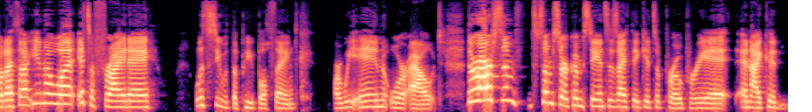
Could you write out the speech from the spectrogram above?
but I thought, you know what? It's a Friday. Let's see what the people think. Are we in or out? There are some some circumstances I think it's appropriate and I could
